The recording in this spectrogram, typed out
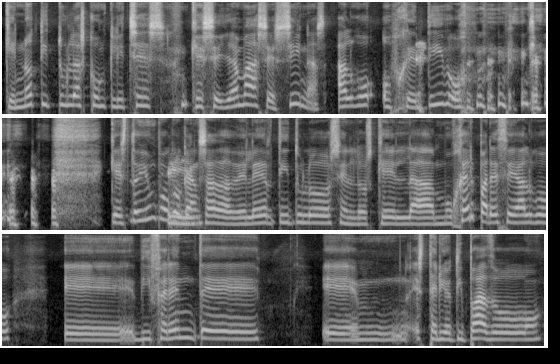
Que no titulas con clichés, que se llama Asesinas, algo objetivo. que, estoy un poco cansada de leer títulos en los que la mujer parece algo eh, diferente, eh, estereotipado,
